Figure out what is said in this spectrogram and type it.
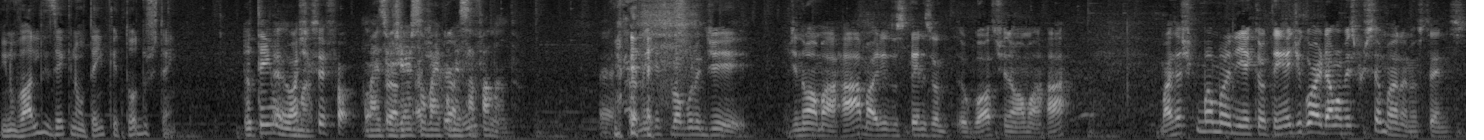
E não vale dizer que não tem, porque todos têm. Eu tenho É, eu uma, acho que você fa- mas pra- o Gerson vai começar mim- falando. É, pra mim, esse bagulho de, de não amarrar, a maioria dos tênis eu, eu gosto de não amarrar. Mas acho que uma mania que eu tenho é de guardar uma vez por semana meus tênis.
